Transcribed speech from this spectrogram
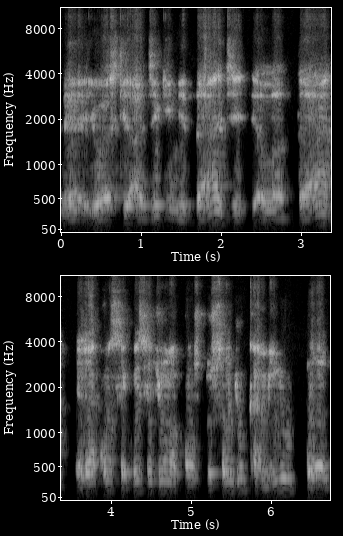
Né? Eu acho que a dignidade ela tá, ela é a consequência de uma construção de um caminho bom,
